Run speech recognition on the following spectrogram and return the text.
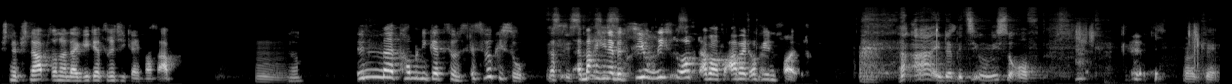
Schnipp, Schnapp, sondern da geht jetzt richtig gleich was ab. Hm. Ja. Immer Kommunikation. Es ist wirklich so. Das, das mache ich in der Beziehung so. nicht so oft, aber auf Arbeit auf jeden Fall. ah, in der Beziehung nicht so oft. Okay.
